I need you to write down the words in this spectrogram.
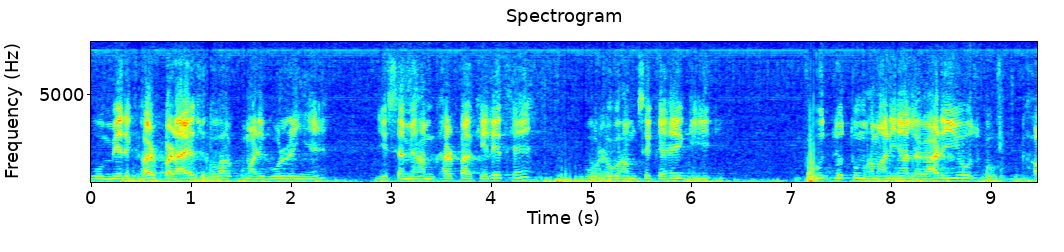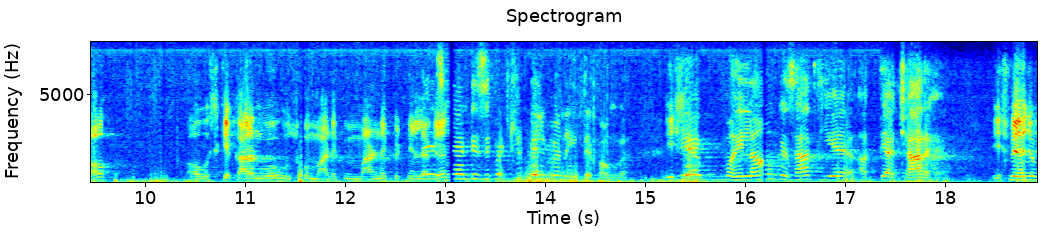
वो मेरे घर पर आए शोभा कुमारी बोल रही हैं जिस समय हम घर पर अकेले थे वो लोग हमसे कहे कि भूत जो तुम हमारे यहाँ लगा रही हो उसको उठाओ। और उसके कारण वो उसको मारे मारने पीटने लगे। एंटीसिपेटरी बिल में नहीं दे पाऊँगा ये महिलाओं के साथ ये अत्याचार है। इसमें है जो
